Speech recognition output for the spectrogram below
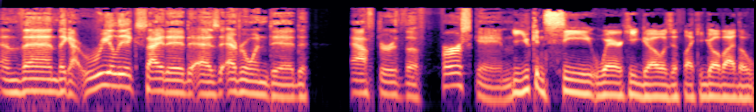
and then they got really excited, as everyone did, after the first game. You can see where he goes if like you go by the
